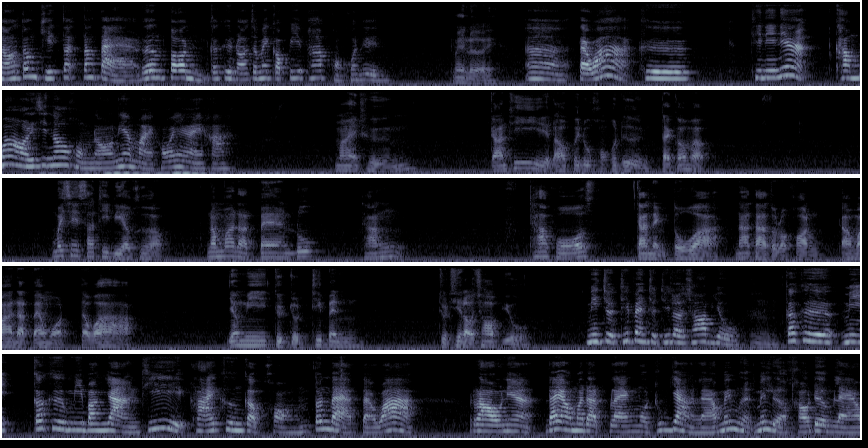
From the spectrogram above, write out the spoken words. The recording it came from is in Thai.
น้องต้องคิดตั้งตั้งแต่เริ่มต้นก็คือน้องจะไม่ก๊อปปี้ภาพของคนอื่น ไม่เลยเออแต่ว่าคือทีนี้เนี่ยคำว่า original ของน้องเนี่ยหมายความว่ายังไงคะหมายถึงการที่เราไปดูของคนอื่น แต่ก็แบบ ไม่ใช่ซะทีเดียวคือแบบนำมาดัดแปลงรูปทั้งท่า pose การแต่งตัวหน้าตาตัวละครเอามาดัดแปลงหมด แต่ว่ายังมีจุดๆที่เป็นจุดที่เราชอบอยู่ มีจุดที่เป็นจุดที่เราชอบอยู่อืมก็คือมีก็คือมีบางอย่างที่คล้ายคลึงกับของต้นแบบแต่ว่าเราเนี่ยได้เอามาดัดแปลงหมดทุกอย่างแล้วไม่เหมือนไม่เหลือเขาเดิมแล้ว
